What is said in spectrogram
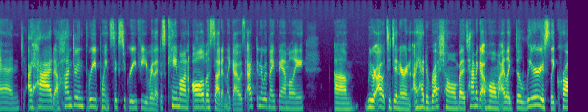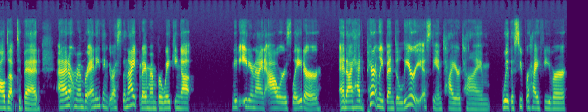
and I had a 103.6 degree fever that just came on all of a sudden. Like I was at dinner with my family. Um, we were out to dinner and I had to rush home. By the time I got home, I like deliriously crawled up to bed. And I don't remember anything the rest of the night, but I remember waking up maybe eight or nine hours later. And I had apparently been delirious the entire time with a super high fever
